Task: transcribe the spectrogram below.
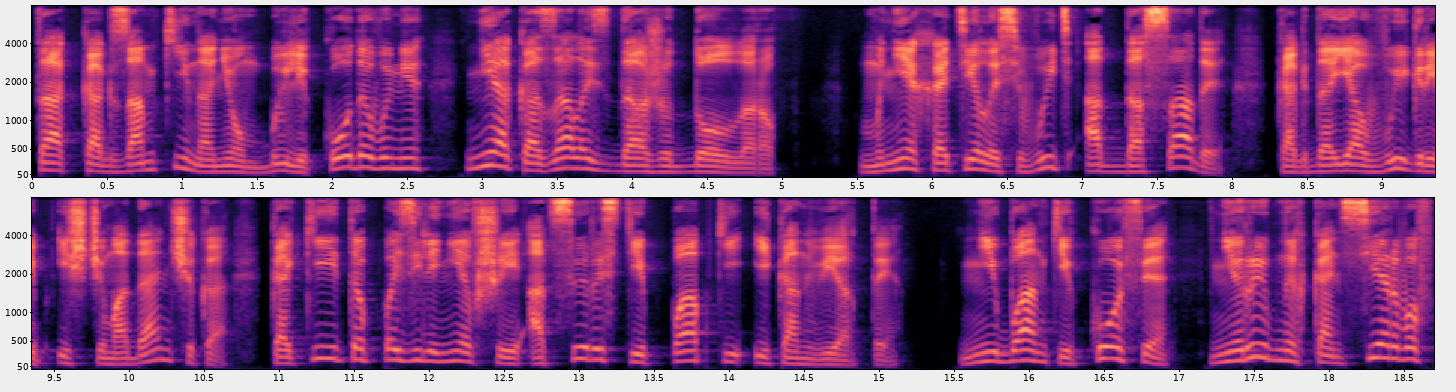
так как замки на нем были кодовыми, не оказалось даже долларов. Мне хотелось выть от досады, когда я выгреб из чемоданчика какие-то позеленевшие от сырости папки и конверты. Ни банки кофе, ни рыбных консервов,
